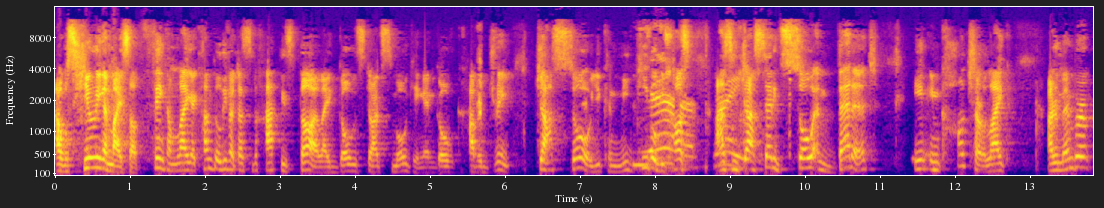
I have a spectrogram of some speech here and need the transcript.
I was hearing on myself think, I'm like, I can't believe I just had this thought, like go start smoking and go have a drink, just so you can meet people. Yeah, because as you just said, it's so embedded in, in culture. Like I remember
